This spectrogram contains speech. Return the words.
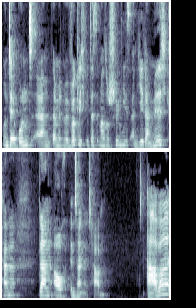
und der Bund, ähm, damit wir wirklich, wie das immer so schön hieß, an jeder Milchkanne dann auch Internet haben. Aber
